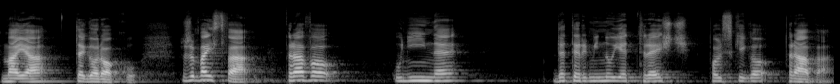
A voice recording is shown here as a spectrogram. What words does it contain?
maja tego roku. Proszę Państwa, prawo unijne determinuje treść polskiego prawa.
